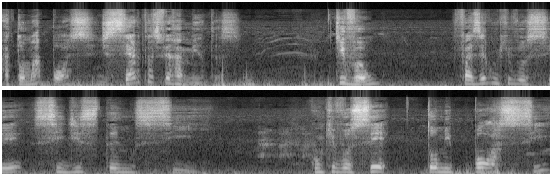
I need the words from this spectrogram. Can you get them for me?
a tomar posse de certas ferramentas que vão fazer com que você se distancie, com que você tome posse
